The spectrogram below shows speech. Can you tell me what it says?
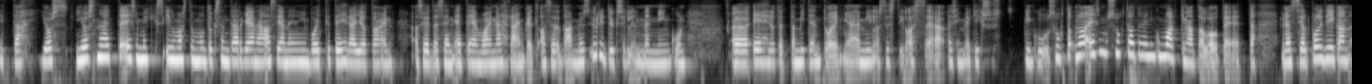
että jos, jos näette esimerkiksi ilmastonmuutoksen tärkeänä asiana, niin voitte tehdä jotain asioita sen eteen vai nähdäänkö, että asetetaan myös yrityksille ne niin kuin, ö, ehdot, että miten toimia ja millaisessa tilassa ja esimerkiksi niin kuin suhta- no esimerkiksi suhtautuminen niin kuin markkinatalouteen, että yleensä siellä politiikan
